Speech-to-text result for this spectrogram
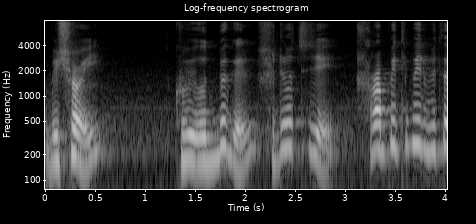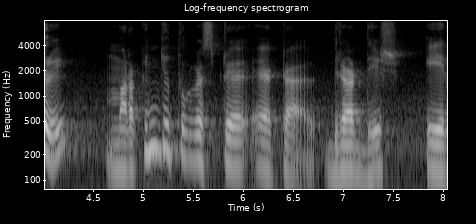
বিষয় খুবই উদ্বেগের, সেটি হচ্ছে যে সারা পৃথিবীর ভিতরে মার্কিন যুক্তরাষ্ট্রে একটা বিরাট দেশ, এর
